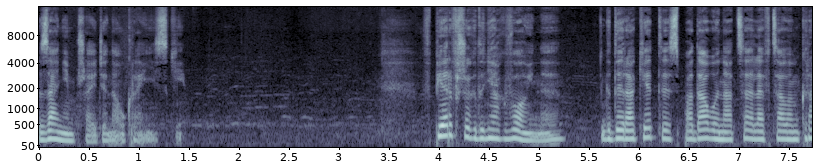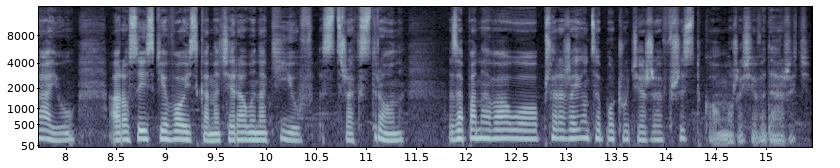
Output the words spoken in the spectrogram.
zanim przejdzie na ukraiński. W pierwszych dniach wojny, gdy rakiety spadały na cele w całym kraju, a rosyjskie wojska nacierały na Kijów z trzech stron, zapanowało przerażające poczucie, że wszystko może się wydarzyć.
